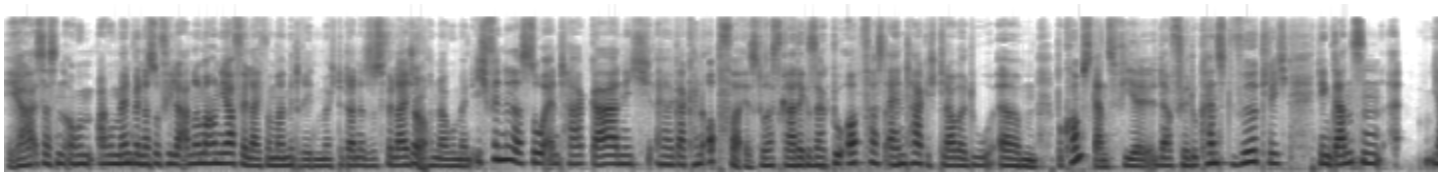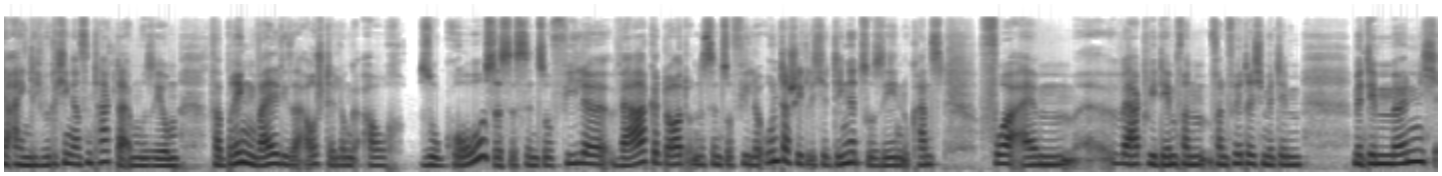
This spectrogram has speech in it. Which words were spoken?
Ja, ist das ein Argument, wenn das so viele andere machen? Ja, vielleicht, wenn man mitreden möchte, dann ist es vielleicht ja. auch ein Argument. Ich finde, dass so ein Tag gar nicht, äh, gar kein Opfer ist. Du hast gerade gesagt, du opferst einen Tag. Ich glaube, du ähm, bekommst ganz viel dafür. Du kannst wirklich den ganzen, ja eigentlich wirklich den ganzen Tag da im Museum verbringen, weil diese Ausstellung auch so groß ist. Es sind so viele Werke dort und es sind so viele unterschiedliche Dinge zu sehen. Du kannst vor einem äh, Werk wie dem von, von Friedrich mit dem mit dem Mönch,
